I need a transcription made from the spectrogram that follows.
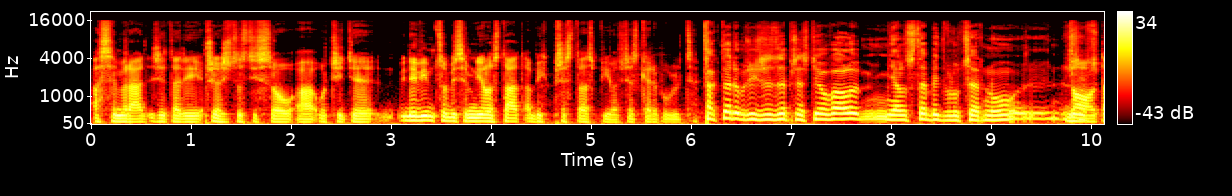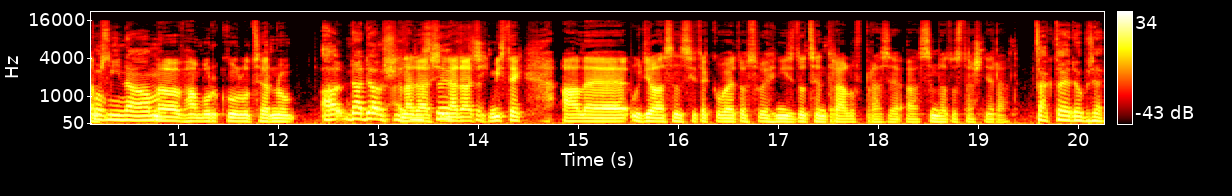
a jsem rád, že tady příležitosti jsou a určitě nevím, co by se mělo stát, abych přestal zpívat v České republice. Tak to je dobře, že jste přestěhoval, měl jste být v Lucernu, no, tam vzpomínám. No, v Hamburgu, Lucernu, a na dalších, a na, další, místech. na dalších místech, ale udělal jsem si takové to svoje hnízdo centrálu v Praze a jsem za to strašně rád. Tak to je dobře.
